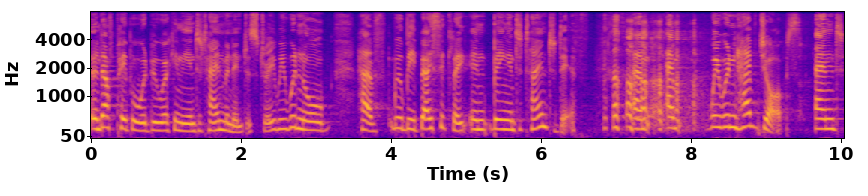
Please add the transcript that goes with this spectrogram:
enough people would be working in the entertainment industry. We wouldn't all have, we'll be basically in, being entertained to death. um, and we wouldn't have jobs. And,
